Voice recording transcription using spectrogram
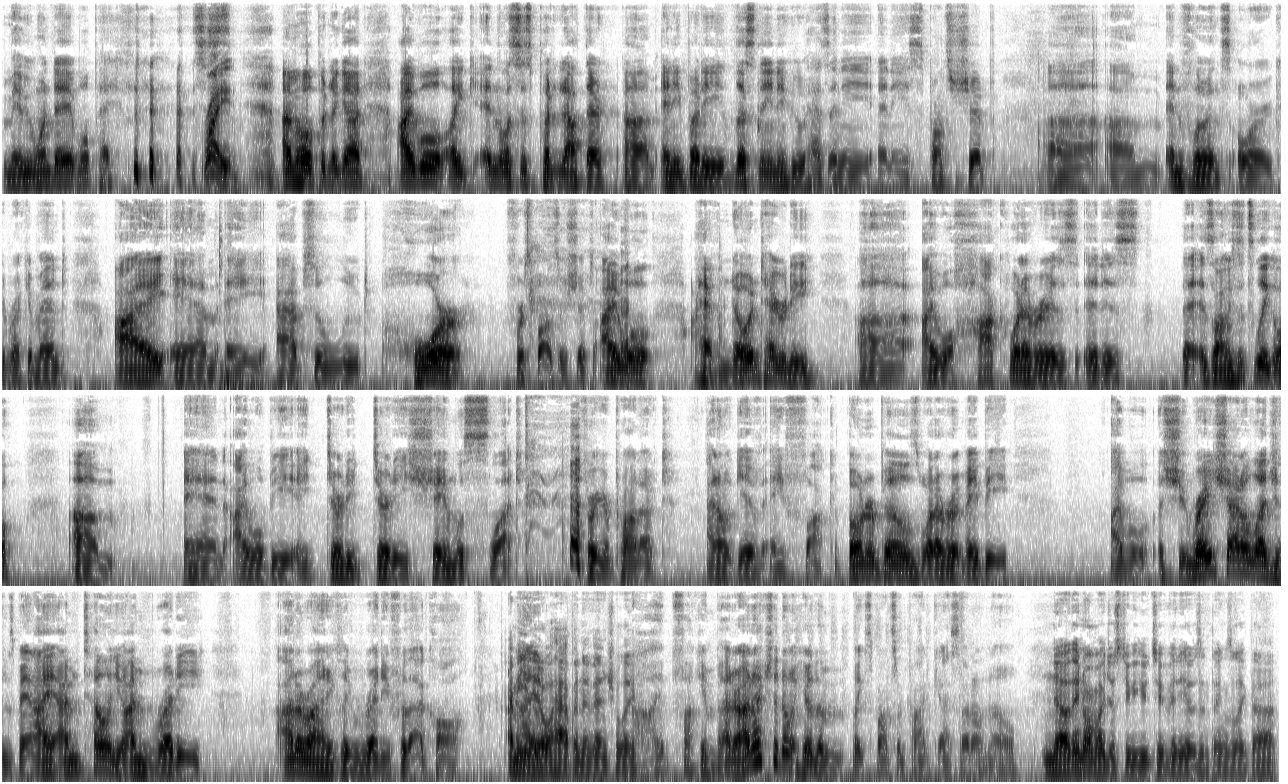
maybe one day it will pay. right. I'm hoping to God I will like, and let's just put it out there. Um, anybody listening who has any any sponsorship uh, um, influence or could recommend, I am a absolute whore for sponsorships. I will. I have no integrity. Uh, I will hawk whatever is it is that as long as it's legal. Um, and I will be a dirty, dirty, shameless slut for your product. I don't give a fuck. Boner pills, whatever it may be. I will raid Shadow Legends, man. I I'm telling you, I'm ready, unironically ready for that call. I mean, I, it'll happen eventually. Oh, it fucking better. I actually don't hear them like sponsored podcasts. I don't know. No, they normally just do YouTube videos and things like that.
